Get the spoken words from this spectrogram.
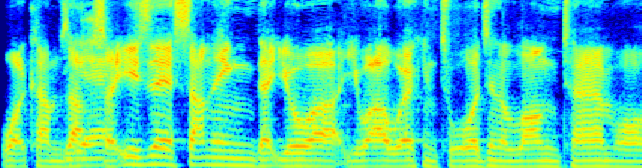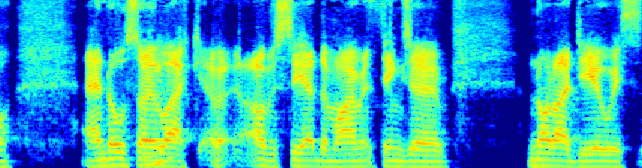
what comes up. Yeah. So is there something that you are you are working towards in the long term or and also mm-hmm. like obviously at the moment things are not ideal with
